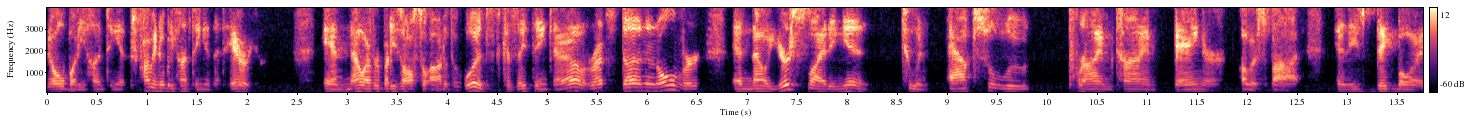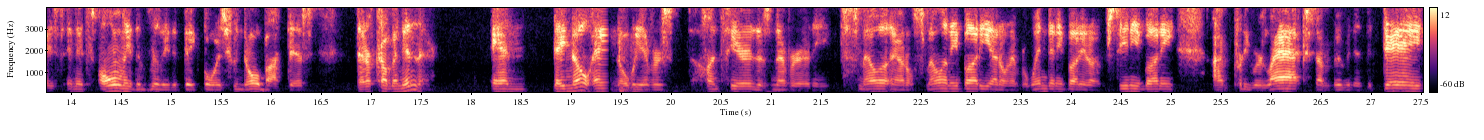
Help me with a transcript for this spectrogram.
nobody hunting it. There's probably nobody hunting in that area and now everybody's also out of the woods because they think oh rut's done and over. And now you're sliding in to an absolute prime time banger of a spot. And these big boys and it's only the really the big boys who know about this that are coming in there. And they know hey nobody ever hunts here there's never any smell i don't smell anybody i don't ever wind anybody i don't ever see anybody i'm pretty relaxed i'm moving in the day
